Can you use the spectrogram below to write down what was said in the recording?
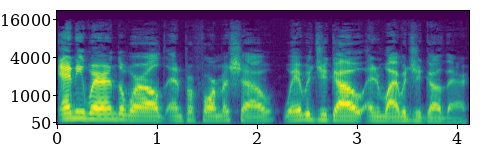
anywhere in the world and perform a show, where would you go and why would you go there?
